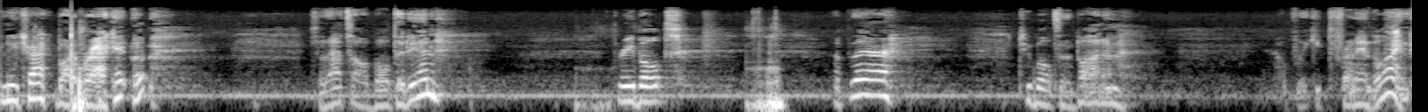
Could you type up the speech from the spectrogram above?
the new track bar bracket. So that's all bolted in. Three bolts up there, two bolts in the bottom. Hopefully keep the front end aligned.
